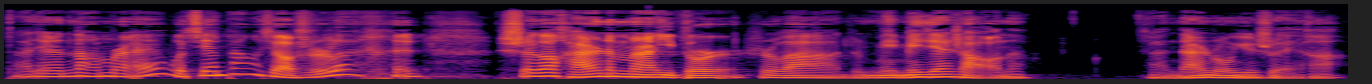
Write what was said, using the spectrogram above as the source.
大家纳闷，哎，我煎半个小时了，石膏还是那么样一堆儿是吧？没没减少呢，啊，难溶于水啊，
